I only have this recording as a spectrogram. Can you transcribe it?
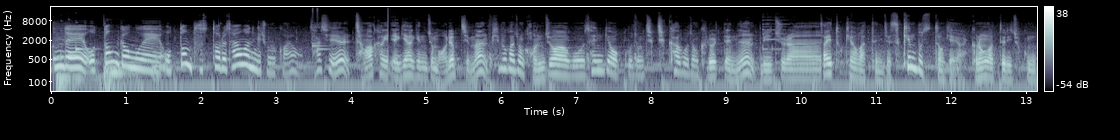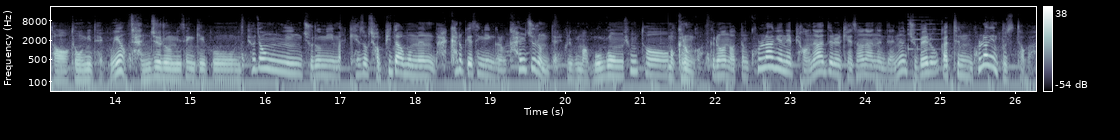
근데 어떤 경우에 어떤 부스터를 사용하는 게 좋을까요? 사실 정확하게 얘기하기는 좀 어렵지만 피부가 좀 건조하고 생기 없고 좀 칙칙하고 좀 그럴 때는 리쥬랑 사이토케어 같은 이제 스킨 부스터 계열 그런 것들이 조금 더 도움이 되고요. 잔주름이 생기고 표정 주름이 막 계속 접히다 보면 날카롭게 생긴 그런 칼주름들 그리고 막 모공 흉터 뭐 그런 거. 그런 어떤 콜라겐의 변화들을 개선하는 데는 주베르 같은 콜라겐 부스터가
